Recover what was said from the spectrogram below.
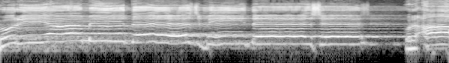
ঘুরিয়ামি দেশ বিদেশে। কোরআনের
